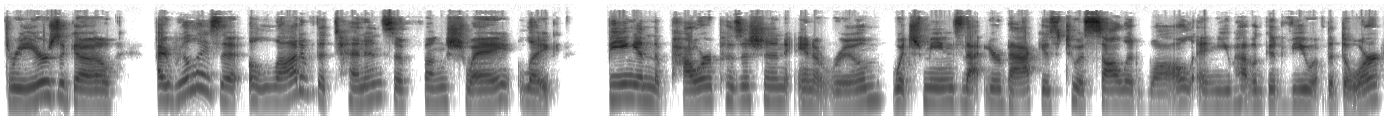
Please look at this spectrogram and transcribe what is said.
3 years ago i realized that a lot of the tenets of feng shui like being in the power position in a room, which means that your back is to a solid wall and you have a good view of the door,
